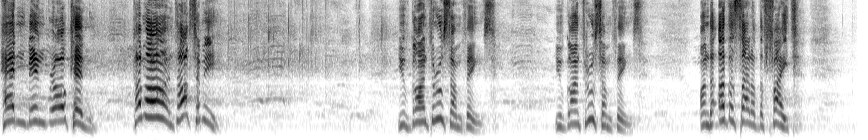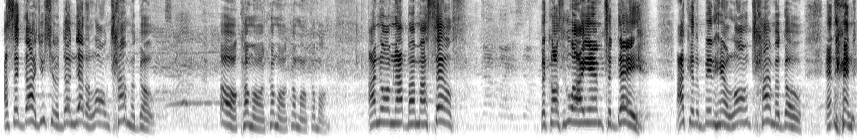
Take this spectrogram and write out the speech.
hadn't been broken. Come on, talk to me. You've gone through some things. You've gone through some things. On the other side of the fight, I said, God, you should have done that a long time ago. Oh, come on, come on, come on, come on. I know I'm not by myself because who I am today, I could have been here a long time ago. And, and,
